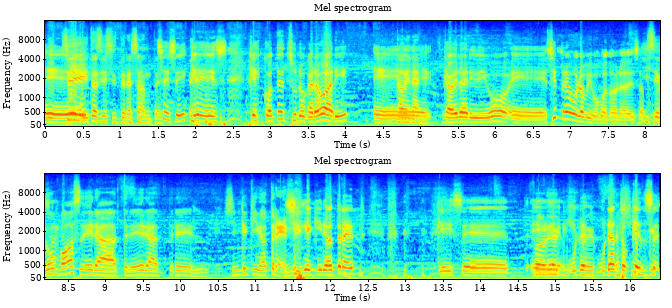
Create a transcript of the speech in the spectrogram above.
Eh, sí, esto sí es interesante. sí, sí, que es que es Kotetsu no Kanabari. Eh, Kabenari. Kabenari, digo, eh, siempre hago lo mismo cuando hablo de esa Y según vos era tre- era tre- el Shingeki no Tren. Shingeki no Tren, que dice eh, de una puta, Tokensen.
